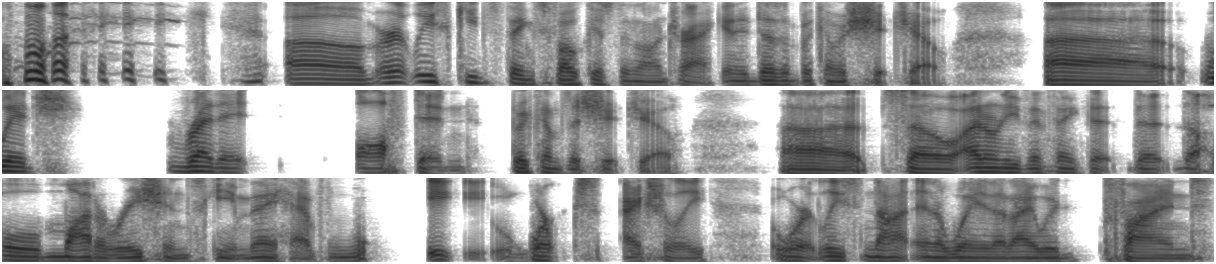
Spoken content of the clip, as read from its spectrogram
like, um, or at least keeps things focused and on track, and it doesn't become a shit show. Uh, which Reddit often becomes a shit show. Uh, so I don't even think that the the whole moderation scheme they have works actually, or at least not in a way that I would find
